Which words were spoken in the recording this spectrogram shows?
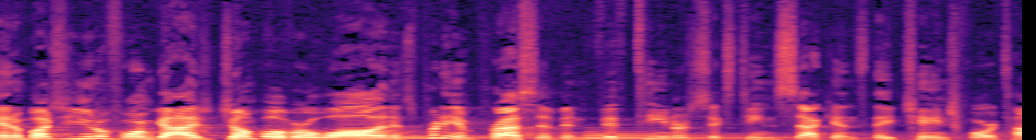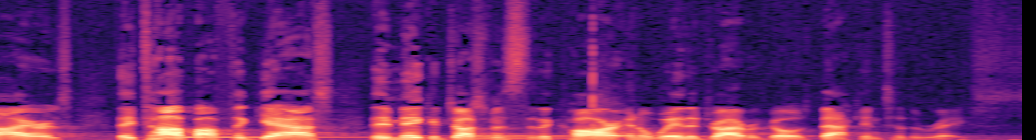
and a bunch of uniformed guys jump over a wall, and it's pretty impressive. In 15 or 16 seconds, they change four tires, they top off the gas, they make adjustments to the car, and away the driver goes back into the race.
